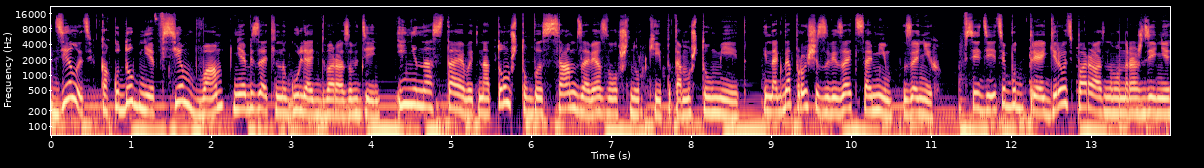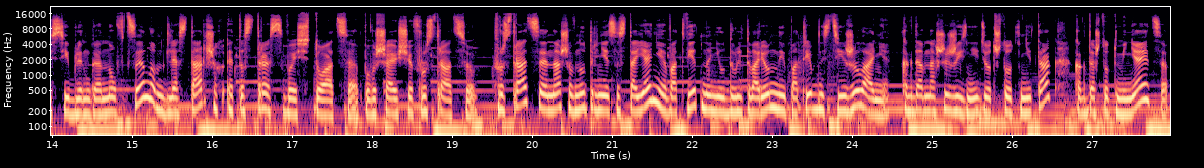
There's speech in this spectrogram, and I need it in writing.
делать как удобнее всем вам, не обязательно гулять два раза в день, и не настаивать на том, чтобы сам завязывал шнурки, потому что умеет. Иногда проще завязать самим за них. Все дети будут реагировать по-разному на рождение сиблинга, но в целом для старших это стрессовая ситуация, повышающая фрустрацию. Фрустрация – наше внутреннее состояние в ответ на неудовлетворенные потребности и желания. Когда в нашей жизни идет что-то не так, когда что-то меняется,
